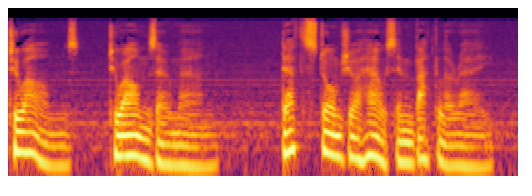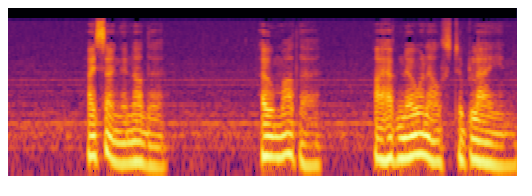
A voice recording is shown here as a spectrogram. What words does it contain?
To arms, to arms, O man. Death storms your house in battle array. I sang another. O mother, I have no one else to blame.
